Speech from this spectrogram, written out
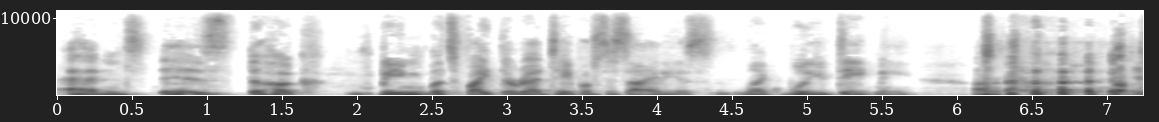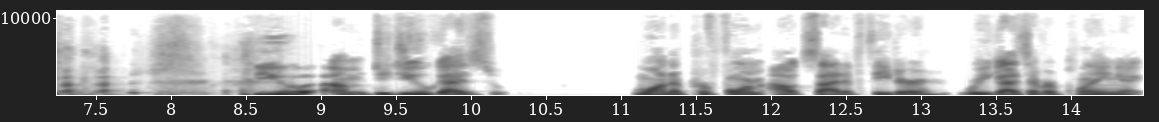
and his the hook being "Let's fight the red tape of society" is like, "Will you date me?" Do you um did you guys want to perform outside of theater? Were you guys ever playing at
